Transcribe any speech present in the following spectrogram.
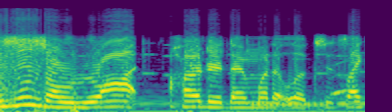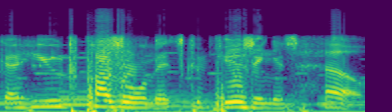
This is a lot harder than what it looks. It's like a huge puzzle and it's confusing as hell.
